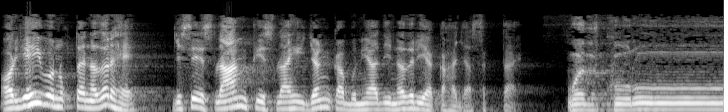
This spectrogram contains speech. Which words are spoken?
اور یہی وہ نقطہ نظر ہے جسے اسلام کی اصلاحی جنگ کا بنیادی نظریہ کہا جا سکتا ہے۔ وَاذْكُرُوا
